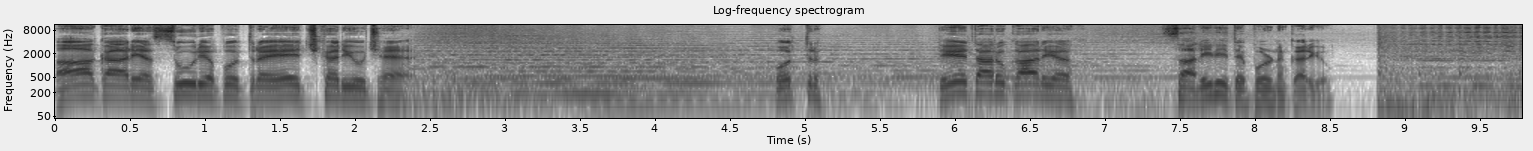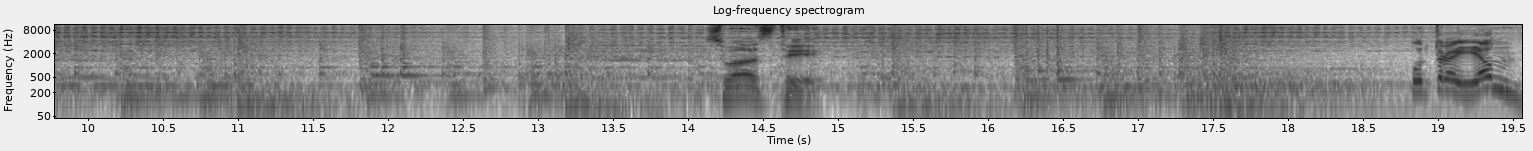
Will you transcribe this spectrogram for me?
આ કાર્ય સૂર્યપુત્રએ જ કર્યું છે. પુત્ર, તે તારું કાર્ય સારી રીતે પૂર્ણ કર્યું. સ્વસ્થિ પુત્ર યમ,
